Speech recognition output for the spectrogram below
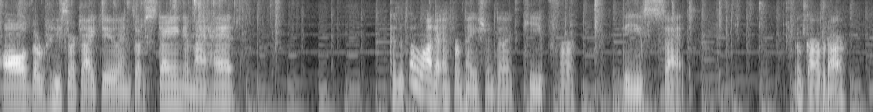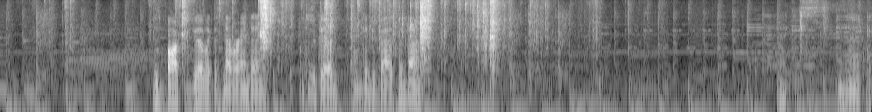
all the research I do ends up staying in my head. Because it's a lot of information to keep for these sets. Oh, Garbodor. This box feels like it's never ending, which is good and can be bad at the same time. Okay,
